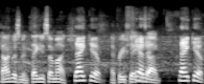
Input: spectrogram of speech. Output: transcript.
Congressman, thank you so much. Thank you. I appreciate Appreciate your it. time. Thank you.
